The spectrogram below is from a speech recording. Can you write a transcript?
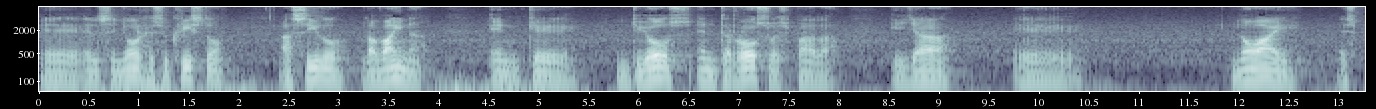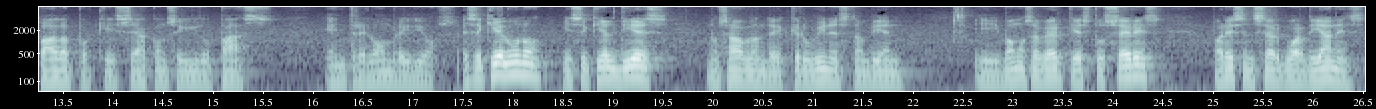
eh, el Señor Jesucristo ha sido la vaina en que Dios enterró su espada y ya eh, no hay espada porque se ha conseguido paz entre el hombre y Dios. Ezequiel 1 y Ezequiel 10 nos hablan de querubines también y vamos a ver que estos seres parecen ser guardianes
